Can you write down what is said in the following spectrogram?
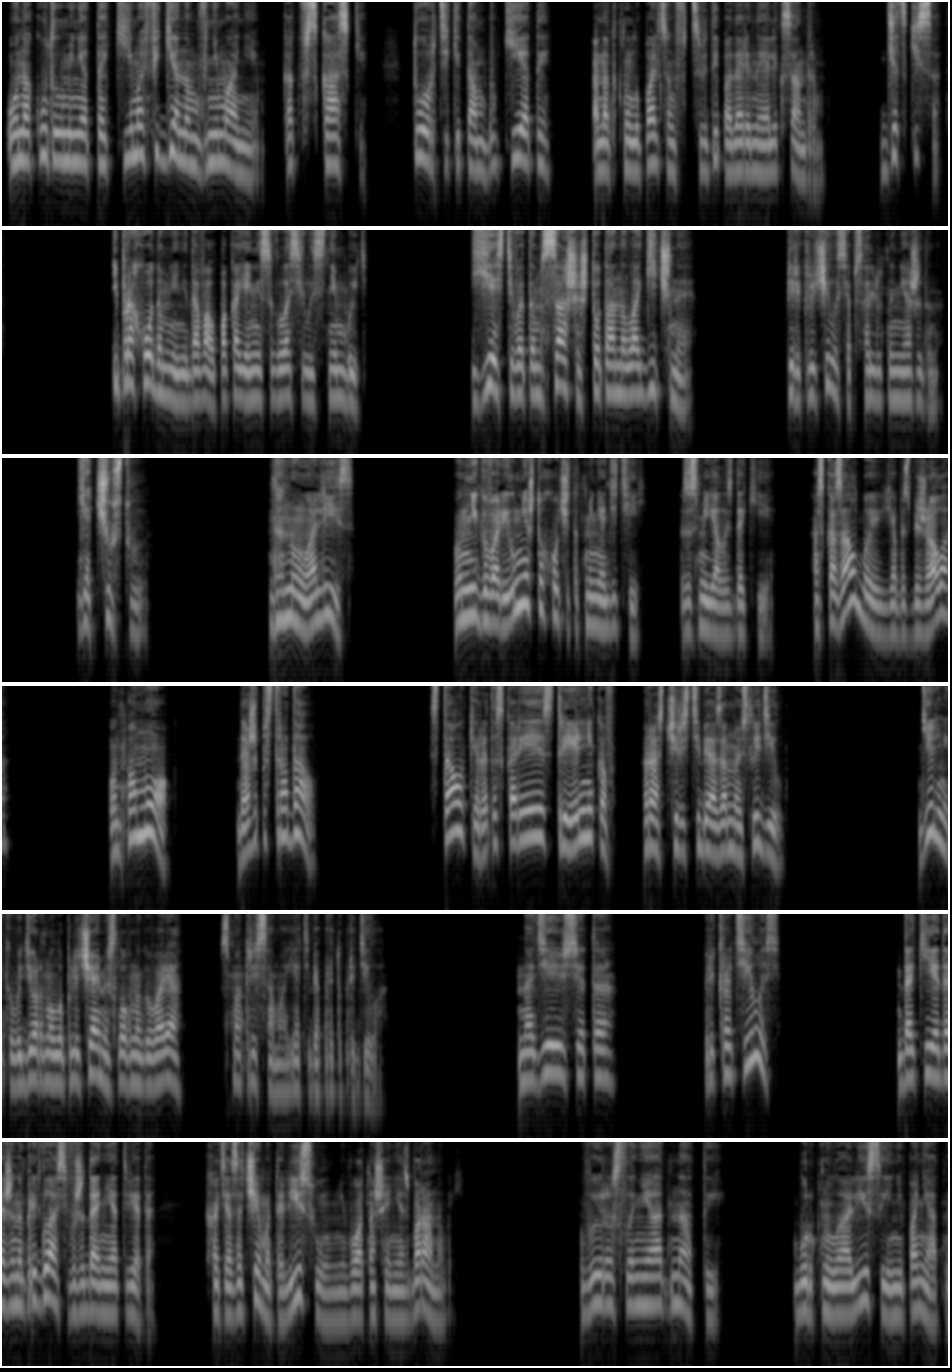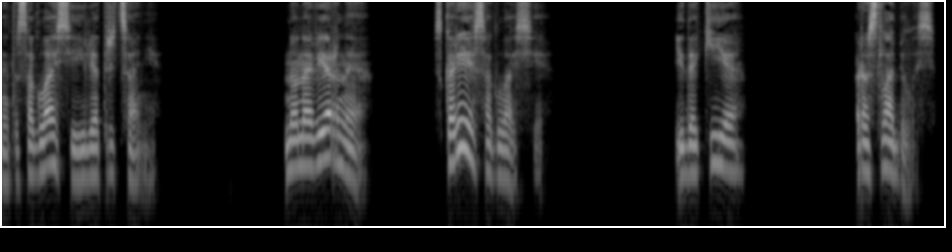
Он окутал меня таким офигенным вниманием, как в сказке. Тортики там, букеты. Она ткнула пальцем в цветы, подаренные Александром. Детский сад. И прохода мне не давал, пока я не согласилась с ним быть. Есть в этом Саше что-то аналогичное. Переключилась абсолютно неожиданно. Я чувствую. «Да ну, Алис!» «Он не говорил мне, что хочет от меня детей», — засмеялась Дакия. «А сказал бы, я бы сбежала». «Он помог, даже пострадал. Сталкер — это скорее Стрельников, раз через тебя за мной следил». Дельникова дернула плечами, словно говоря, «Смотри сама, я тебя предупредила». «Надеюсь, это прекратилось?» Дакия даже напряглась в ожидании ответа, Хотя зачем это Лису, у него отношения с Барановой? «Выросла не одна ты», — буркнула Алиса, и непонятно, это согласие или отрицание. «Но, наверное, скорее согласие». И Дакия расслабилась.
